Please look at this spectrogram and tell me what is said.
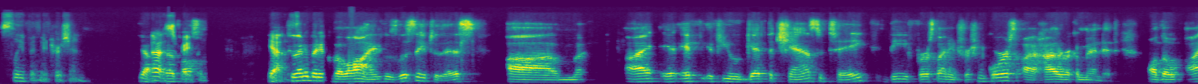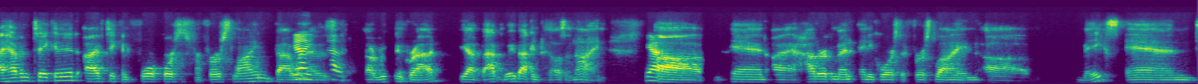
sleep and nutrition. Yeah, that's, that's awesome. Yeah. To anybody on the line who's listening to this, um, I if if you get the chance to take the first line nutrition course, I highly recommend it. Although I haven't taken it, I've taken four courses from First Line back yeah, when I was yeah. a recent grad. Yeah, back way back in 2009. Yeah. Uh, and I highly recommend any course that First Line uh, makes. And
